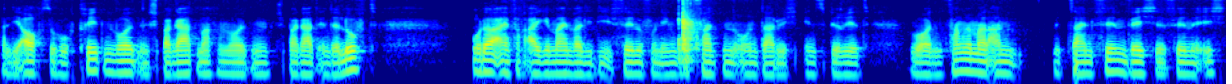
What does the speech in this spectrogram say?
weil die auch so hoch treten wollten, einen Spagat machen wollten, Spagat in der Luft oder einfach allgemein, weil die die Filme von ihm gut fanden und dadurch inspiriert worden. Fangen wir mal an mit seinen Filmen, welche Filme ich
